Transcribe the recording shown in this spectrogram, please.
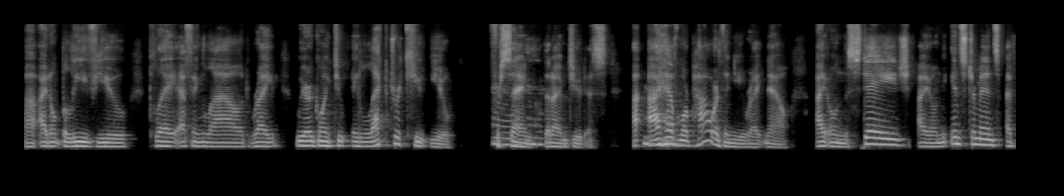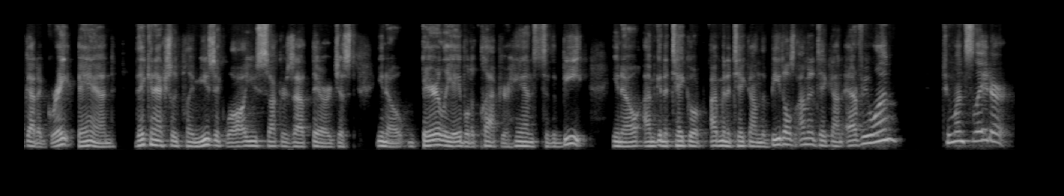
uh, I don't believe you, play effing loud, right? We are going to electrocute you for mm-hmm. saying that I'm Judas. I, mm-hmm. I have more power than you right now. I own the stage, I own the instruments, I've got a great band. They can actually play music while all you suckers out there are just, you know, barely able to clap your hands to the beat you know i'm to take over i'm going to take on the beatles i'm going to take on everyone two months later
